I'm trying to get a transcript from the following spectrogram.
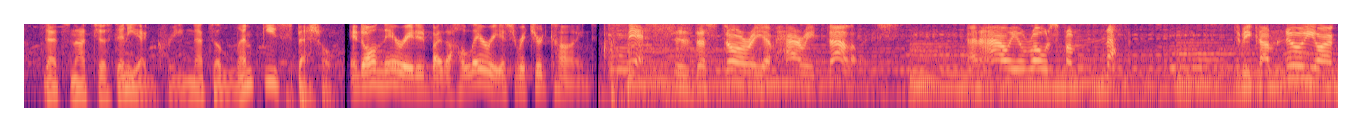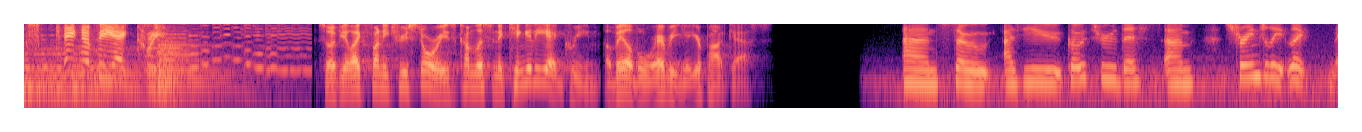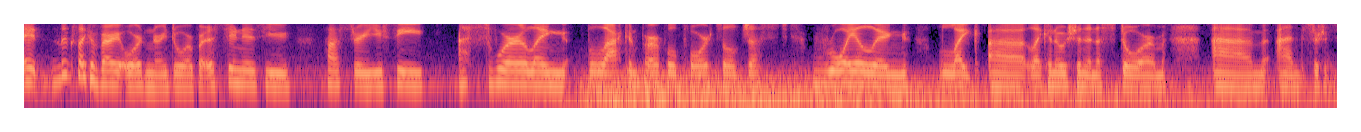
That's not just any egg cream, that's a Lemke's special. and all narrated by the hilarious Richard Kind. This is the story of Harry Dalowitz and how he rose from nothing to become New York's King of the Egg Cream. So if you like funny true stories, come listen to King of the Egg Cream, available wherever you get your podcasts. And so, as you go through this, um, strangely, like it looks like a very ordinary door, but as soon as you through, you see a swirling black and purple portal just roiling like uh, like an ocean in a storm, um, and sort of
